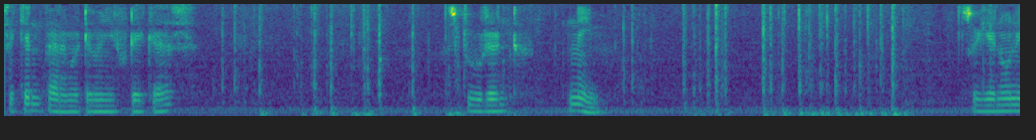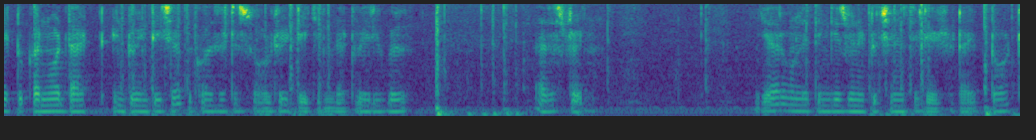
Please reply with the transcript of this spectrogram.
second parameter we need to take as student name. So here no need to convert that into integer because it is already taking that variable as a string. Here only thing is we need to change the data type dot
